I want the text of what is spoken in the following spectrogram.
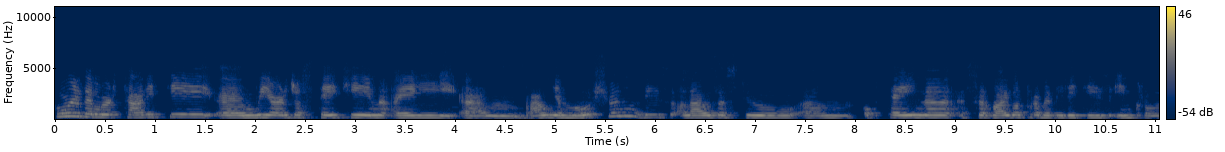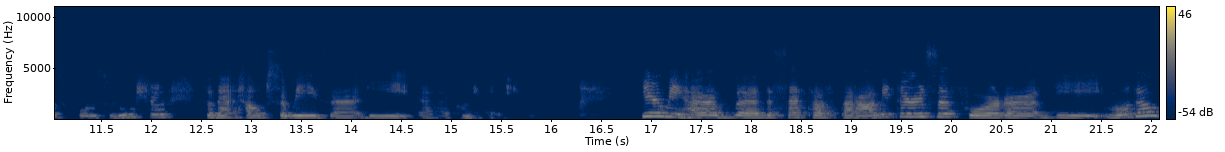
For the mortality, um, we are just taking a um, Brownian motion. This allows us to um, obtain uh, survival probabilities in closed form solution. So that helps with uh, the uh, computation. Here we have uh, the set of parameters for uh, the model.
